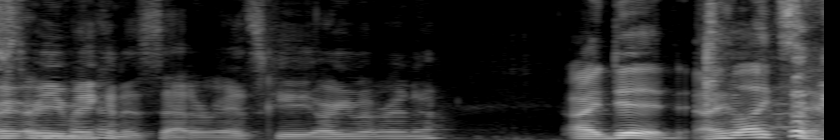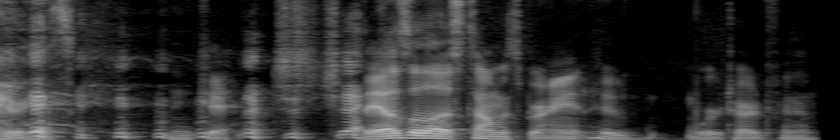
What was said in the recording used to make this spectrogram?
Are, are you making a Satoransky argument right now? I did. I like Satoransky. okay. Check. They also lost Thomas Bryant, who worked hard for them.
